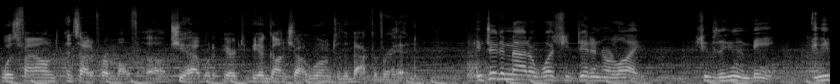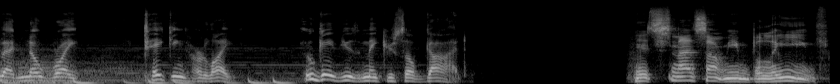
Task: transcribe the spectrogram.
was found inside of her mouth. Uh, she had what appeared to be a gunshot wound to the back of her head. It didn't matter what she did in her life. She was a human being, and you had no right taking her life. Who gave you to make yourself God? It's not something you believe.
